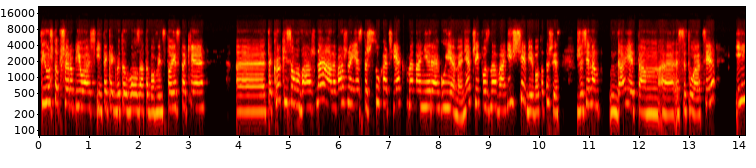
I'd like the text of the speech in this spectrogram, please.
ty już to przerobiłaś i tak jakby to było za tobą, więc to jest takie, e, te kroki są ważne, ale ważne jest też słuchać, jak my na nie reagujemy, nie? Czyli poznawanie siebie, bo to też jest, życie nam daje tam e, sytuację i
